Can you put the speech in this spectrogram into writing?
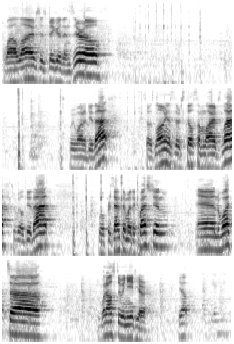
while lives is bigger than zero, we want to do that. So as long as there's still some lives left, we'll do that. We'll present them with a question. And what, uh, what else do we need here? Yep. Again, you just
